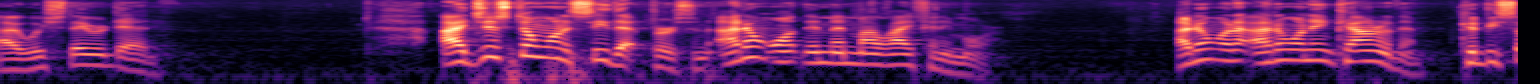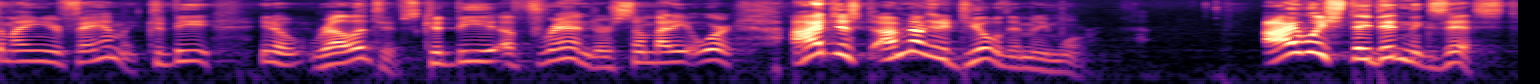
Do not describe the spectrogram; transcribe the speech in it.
I wish they were dead. I just don't want to see that person. I don't want them in my life anymore. I don't want to, I don't want to encounter them. Could be somebody in your family, could be, you know, relatives, could be a friend or somebody at work. I just I'm not going to deal with them anymore. I wish they didn't exist.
